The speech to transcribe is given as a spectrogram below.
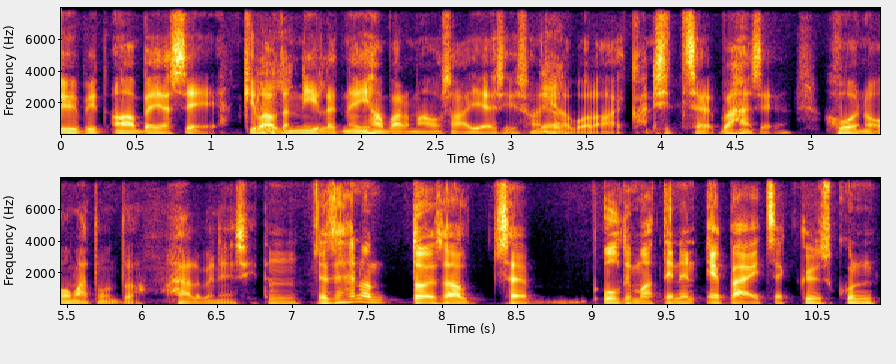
tyypit A, B ja C. Kilauta mm. niille, että ne ihan varmaan osaa jeesiä, on niillä voi olla aikaa. Niin sitten se vähän se huono omatunto hälvenee siitä. Mm. Ja sehän on toisaalta se ultimaattinen epäitsekkyys, kun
